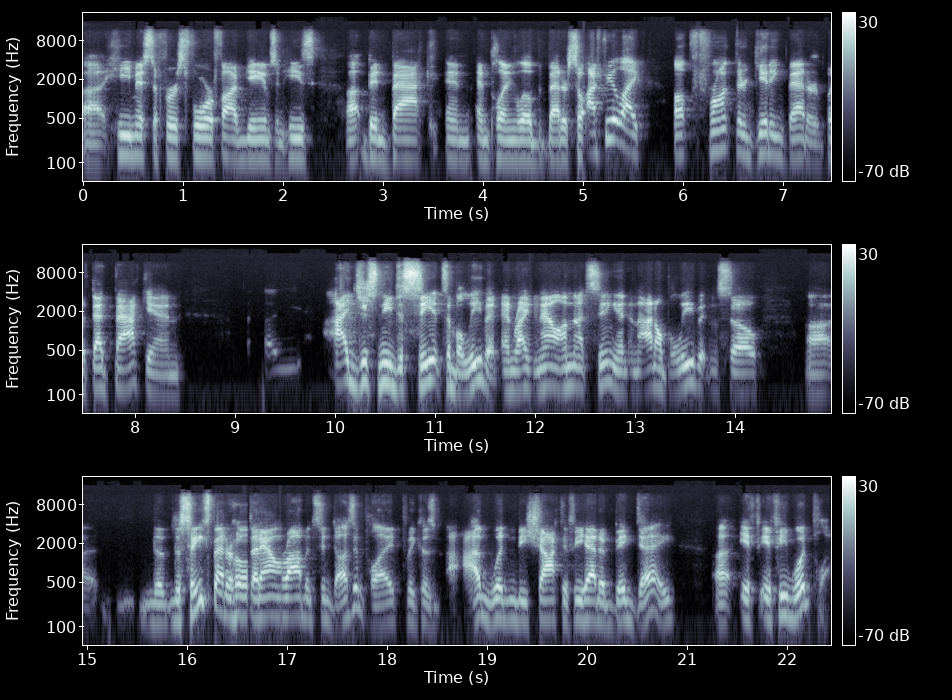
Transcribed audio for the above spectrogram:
uh, he missed the first four or five games and he's uh, been back and, and playing a little bit better. So I feel like up front they're getting better, but that back end, I just need to see it to believe it. And right now I'm not seeing it and I don't believe it. And so uh, the the Saints better hope that Allen Robinson doesn't play because I wouldn't be shocked if he had a big day uh, if if he would play.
